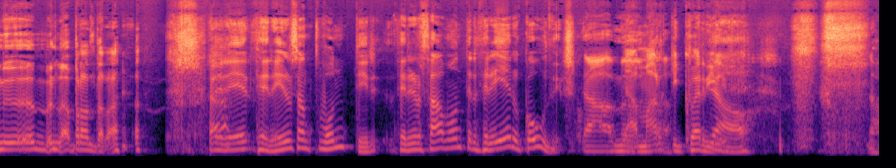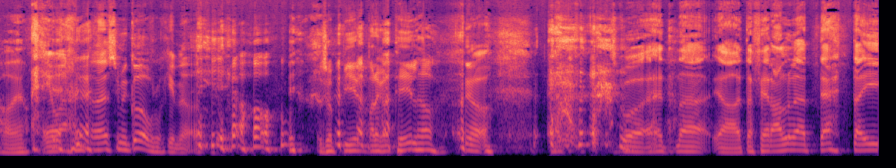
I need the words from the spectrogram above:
Mjömulega brandara. Þeir, er, þeir eru samt vondir þeir eru það vondir að þeir eru góðir. Sko. Já, Já, margi hverjir. Já, já, já. Ef að henda þessum í góðaflokkinu já. og svo býr bara eitthvað til þá Já Sko, hérna, já, þetta fer alveg að detta í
